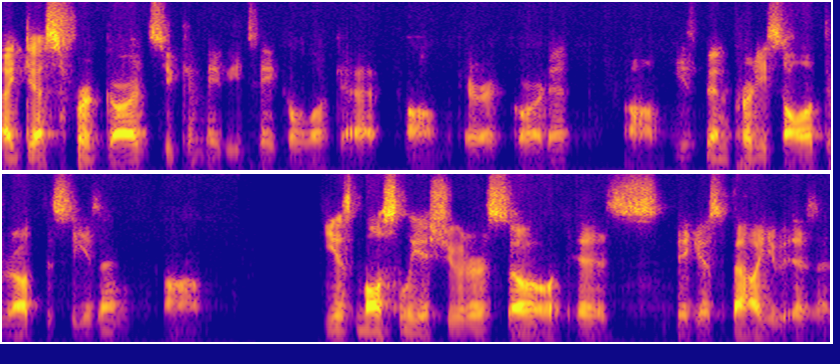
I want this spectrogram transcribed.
I guess for guards, you can maybe take a look at um, Eric Gordon. Um, he's been pretty solid throughout the season. Um, he is mostly a shooter, so his biggest value isn't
